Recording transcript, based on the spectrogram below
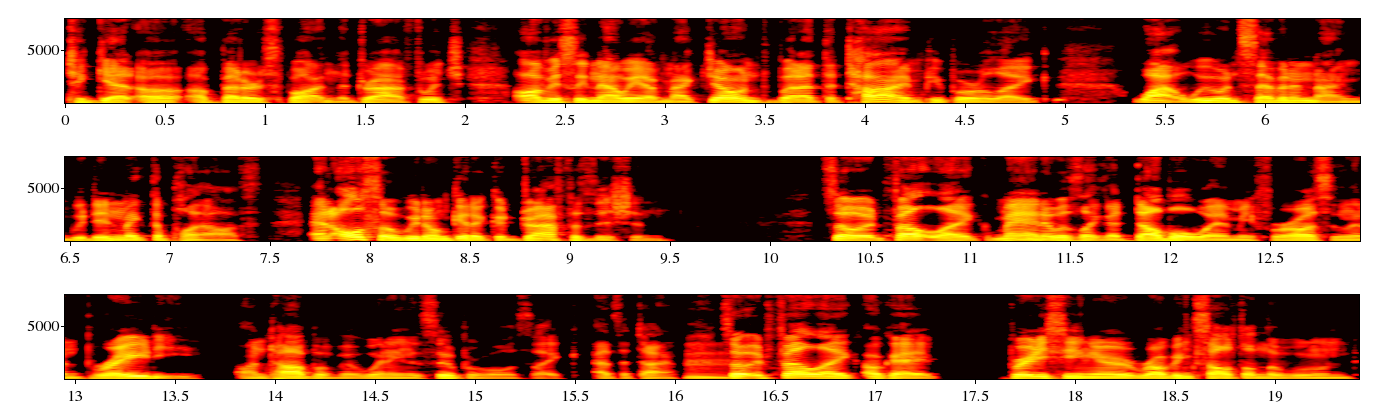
to get a, a better spot in the draft. Which obviously now we have Mac Jones, but at the time people were like, "Wow, we went seven and nine. We didn't make the playoffs, and also we don't get a good draft position." So it felt like, man, it Mm. was like a double whammy for us. And then Brady on top of it winning the Super Bowl was like at the time. Mm. So it felt like, okay, Brady Senior rubbing salt on the wound.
